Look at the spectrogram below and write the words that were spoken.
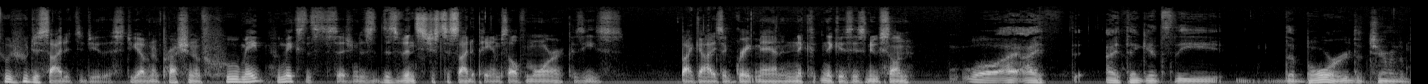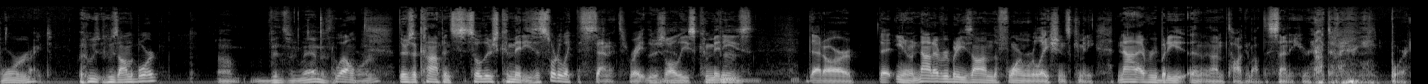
Who who decided to do this? Do you have an impression of who made who makes this decision? Does, does Vince just decide to pay himself more because he's, by God, he's a great man, and Nick Nick is his new son? Well, I I, th- I think it's the the board, the chairman of the board, right who's who's on the board? Um, Vince McMahon is well. The board. Well, there's a compens- so there's committees. It's sort of like the Senate, right? There's all these committees that are that you know not everybody's on the foreign relations committee. Not everybody. And I'm talking about the Senate here, not the board.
